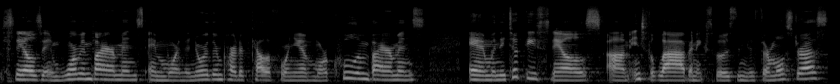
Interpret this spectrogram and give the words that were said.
snails in warm environments, and more in the northern part of California, more cool environments. And when they took these snails um, into the lab and exposed them to thermal stress,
